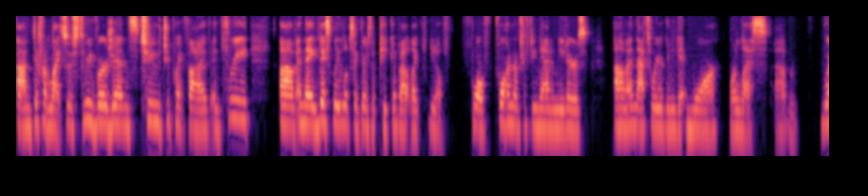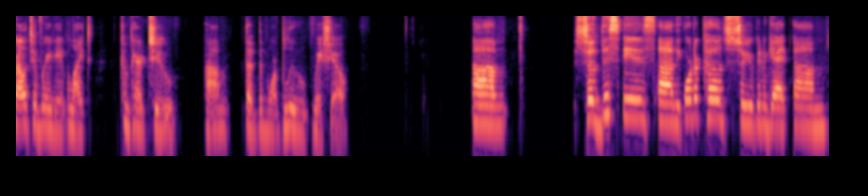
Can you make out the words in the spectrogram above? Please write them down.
um, different lights. So there's three versions, two, 2.5, and three. Um, and they basically looks like there's a peak about like, you know, four, 450 nanometers. Um, and that's where you're going to get more or less um, relative radiant light compared to um, the, the more blue ratio. Um, so this is uh, the order codes. So you're going to get um,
